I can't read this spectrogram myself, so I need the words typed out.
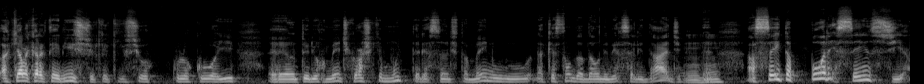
aquela característica que o senhor colocou aí é, anteriormente, que eu acho que é muito interessante também, no, na questão da, da universalidade, uhum. né? aceita por essência,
